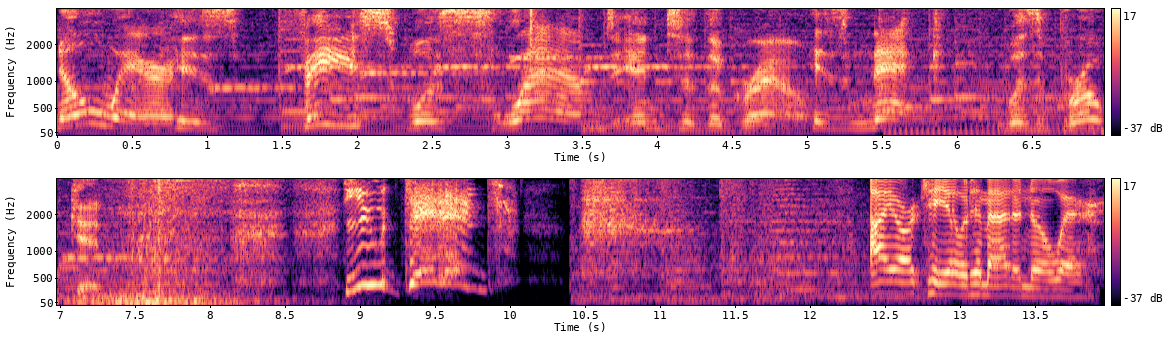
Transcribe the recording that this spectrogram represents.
nowhere, his face was slammed into the ground. His neck was broken. You didn't! I RKO'd him out of nowhere.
